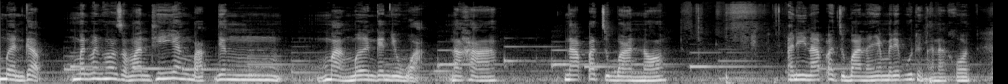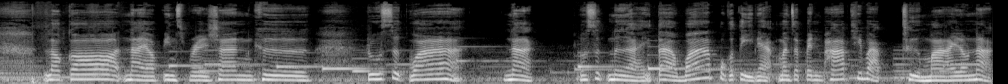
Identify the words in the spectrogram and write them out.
เหมือนกับมันเป็นความสัมพันธ์ที่ยังแบบยังหมางเมินกันอยู่อะนะคะณปัจจุบันเนาะอันนี้ณปัจจุบันนะยังไม่ได้พูดถึงอนาคต แล้วก็ nine of inspiration คือรู้สึกว่าหนักรู้สึกเหนื่อย แต่ว่าปกติเนี่ยมันจะเป็นภาพที่แบบถือไม้แล้วหนัก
